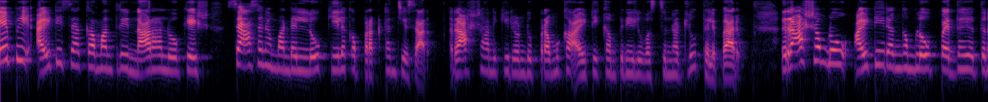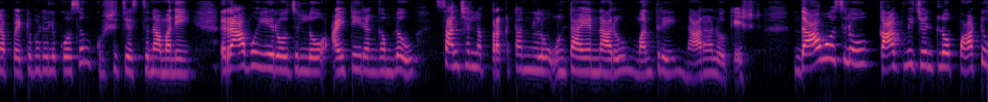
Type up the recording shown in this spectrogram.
ఏపీ ఐటీ శాఖ మంత్రి నారా లోకేష్ శాసన మండలిలో కీలక ప్రకటన చేశారు. రాష్ట్రానికి రెండు ప్రముఖ ఐటీ కంపెనీలు వస్తున్నట్లు తెలిపారు. రాష్ట్రంలో ఐటీ రంగంలో పెద్ద ఎత్తున పెట్టుబడుల కోసం కృషి చేస్తున్నామని రాబోయే రోజుల్లో ఐటీ రంగంలో సంచలన ప్రకటనలు ఉంటాయన్నారు మంత్రి నారా లోకేష్. దావోస్లో కాగ్నిజెంట్లో పాటు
